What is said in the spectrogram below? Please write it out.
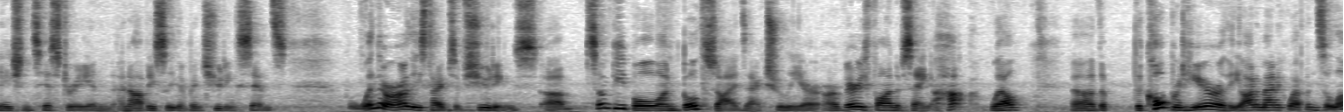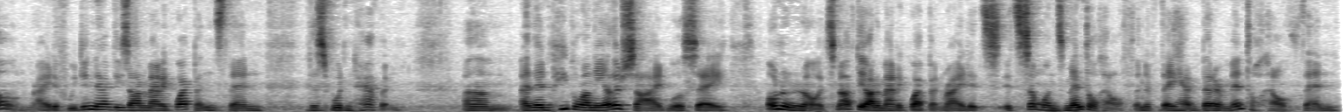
nation's history, and, and obviously there have been shootings since. When there are these types of shootings, um, some people on both sides actually are, are very fond of saying, aha, well, uh, the, the culprit here are the automatic weapons alone, right? If we didn't have these automatic weapons, then this wouldn't happen. Um, and then people on the other side will say, oh no no no it's not the automatic weapon right? It's it's someone's mental health. And if they had better mental health then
